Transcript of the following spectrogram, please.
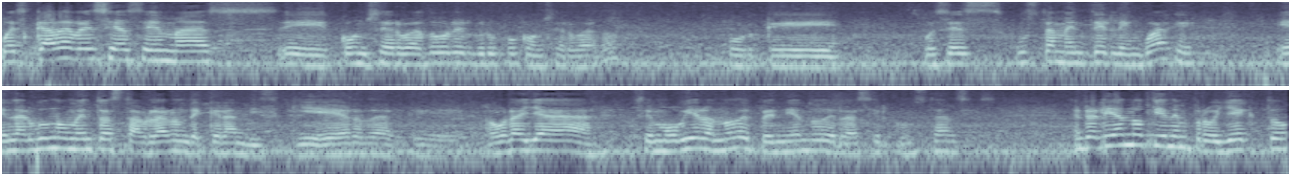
pues cada vez se hace más eh, conservador el grupo conservador, porque pues es justamente el lenguaje. En algún momento hasta hablaron de que eran de izquierda, que ahora ya se movieron, ¿no? Dependiendo de las circunstancias. En realidad no tienen proyecto,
